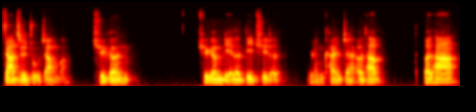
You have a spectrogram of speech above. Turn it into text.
价值主张吧，去跟去跟别的地区的人开战，而他而他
